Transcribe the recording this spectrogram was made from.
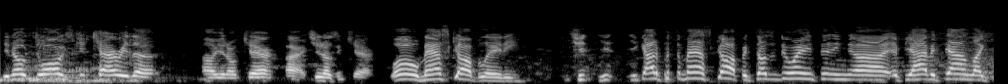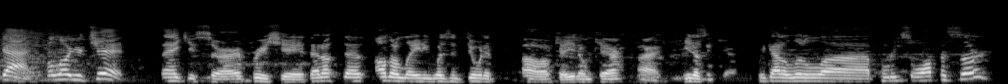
You know, dogs can carry the. Oh, you don't care? All right, she doesn't care. Whoa, mask up, lady. You, you got to put the mask up. It doesn't do anything uh, if you have it down like that, below your chin. Thank you, sir. I appreciate it. That, that other lady wasn't doing it. Oh, okay. You don't care? All right. He doesn't care. We got a little uh, police officer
